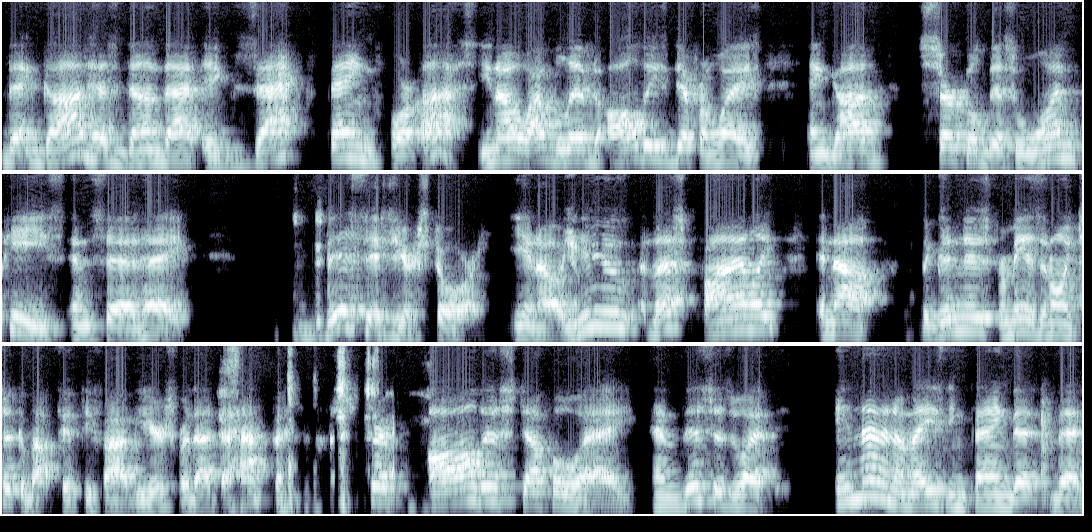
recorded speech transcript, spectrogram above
that God has done that exact thing for us. You know, I've lived all these different ways, and God circled this one piece and said, "Hey, this is your story. You know, Yep. you let's finally." And now the good news for me is it only took about 55 years for that to happen. Strip all this stuff away, and this is what. Isn't that an amazing thing that that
